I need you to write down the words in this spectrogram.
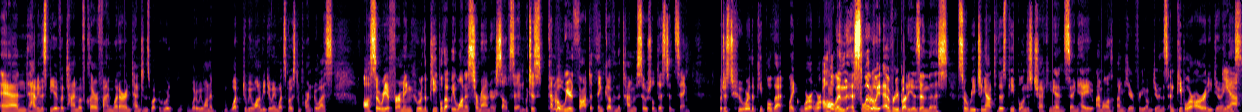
and having this be of a time of clarifying what our intentions, what who are, what do we want to what do we want to be doing, what's most important to us. Also reaffirming who are the people that we want to surround ourselves in, which is kind of a weird thought to think of in the time of social distancing. But just who are the people that like we're we're all in this. Literally everybody is in this. So reaching out to those people and just checking in, saying, "Hey, I'm all I'm here for you. I'm doing this." And people are already doing yeah. this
